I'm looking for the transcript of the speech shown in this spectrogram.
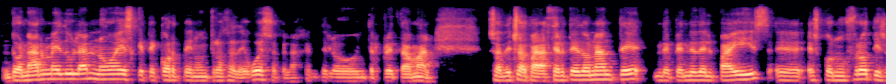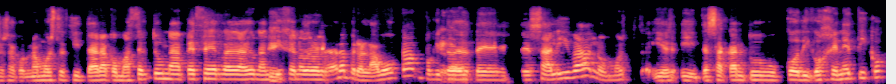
donar médula no es que te corten un trozo de hueso, que la gente lo interpreta mal. O sea, de hecho, para hacerte donante, depende del país, eh, es con un frotis, o sea, con una muestrecita, era como hacerte una PCR de un antígeno de ordenador, pero en la boca, un poquito de, saliva, lo y, y, te sacan tu código genético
